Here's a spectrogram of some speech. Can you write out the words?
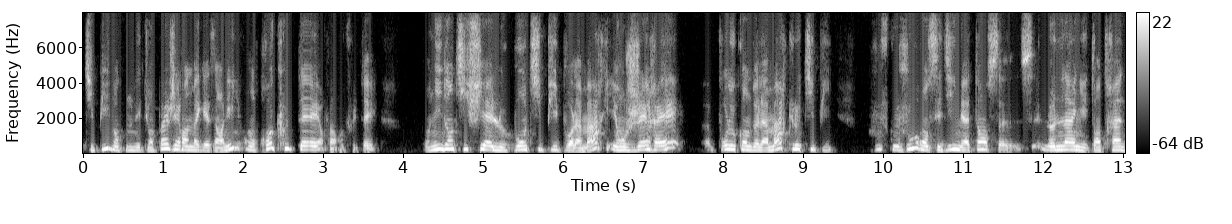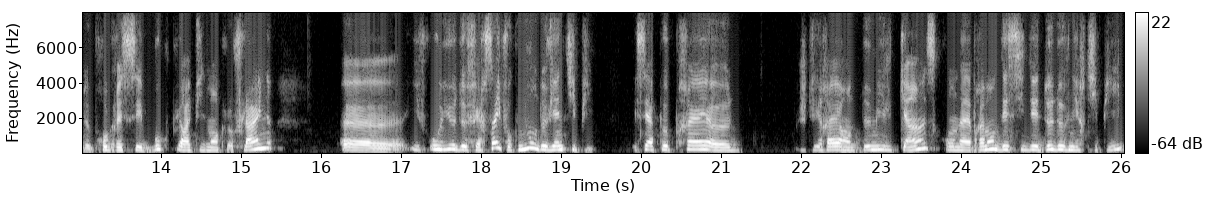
Tipeee, donc nous n'étions pas gérant de magasin en ligne. On recrutait, enfin recrutait, on identifiait le bon Tipeee pour la marque et on gérait pour le compte de la marque le Tipeee jusqu'au jour, on s'est dit, mais attends, l'online est en train de progresser beaucoup plus rapidement que l'offline. Euh, au lieu de faire ça, il faut que nous, on devienne Tipeee. Et c'est à peu près, euh, je dirais, en 2015 qu'on a vraiment décidé de devenir Tipeee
